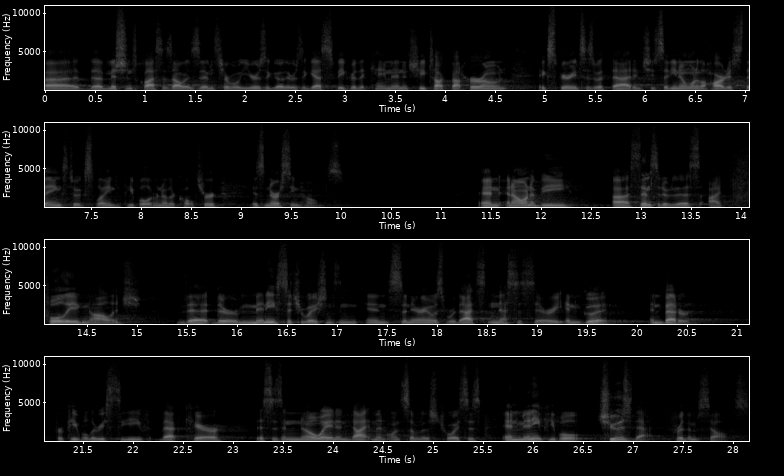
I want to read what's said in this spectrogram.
uh, the missions classes I was in several years ago, there was a guest speaker that came in and she talked about her own experiences with that. And she said, you know, one of the hardest things to explain to people of another culture is nursing homes. And, and I want to be uh, sensitive to this. I fully acknowledge that there are many situations and, scenarios where that's necessary and good and better for people to receive that care. This is in no way an indictment on some of those choices, and many people choose that for themselves.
